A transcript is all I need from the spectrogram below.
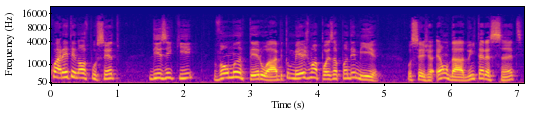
49% dizem que vão manter o hábito mesmo após a pandemia. Ou seja, é um dado interessante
